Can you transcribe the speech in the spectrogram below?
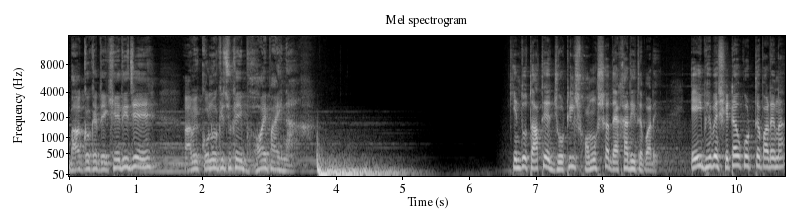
ভাগ্যকে দেখিয়ে দিই যে, আমি কোনো কিছুকেই ভয় পাই না। কিন্তু তাতে জটিল সমস্যা দেখা দিতে পারে। এই ভেবে সেটাও করতে পারে না।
